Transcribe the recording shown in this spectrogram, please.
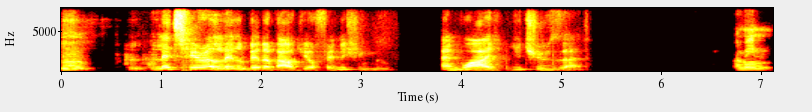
Mm-hmm. Let's hear a little bit about your finishing move and why you choose that. I mean,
